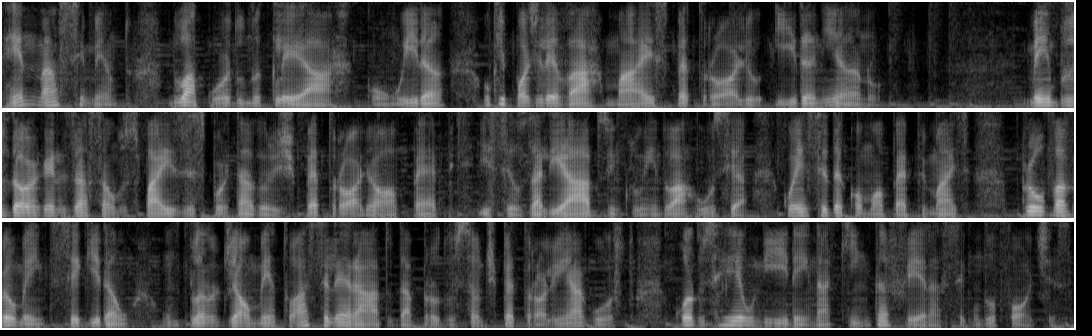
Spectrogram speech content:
renascimento do acordo nuclear com o Irã, o que pode levar mais petróleo iraniano. Membros da Organização dos Países Exportadores de Petróleo, a OPEP, e seus aliados, incluindo a Rússia, conhecida como OPEP+, provavelmente seguirão um plano de aumento acelerado da produção de petróleo em agosto, quando se reunirem na quinta-feira, segundo fontes.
